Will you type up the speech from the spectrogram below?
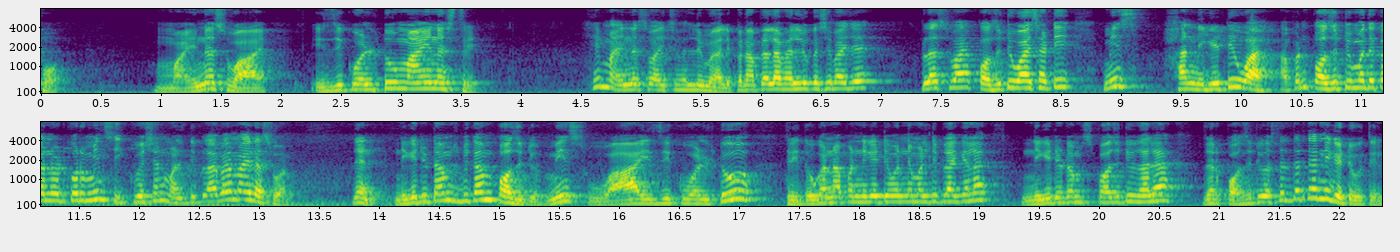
Four minus y is equal to minus three हे मायनस वायची व्हॅल्यू मिळाली पण आपल्याला व्हॅल्यू कशी पाहिजे प्लस वाय पॉझिटिव्ह वायसाठी मीन्स हा निगेटिव्ह वाय आपण पॉझिटिव्हमध्ये कन्वर्ट करू means equation multiply by minus one then negative terms become positive means y is equal to three दोघांना आपण निगेटिव्ह वनने मल्टिप्लाय केला निगेटिव्ह टर्म्स पॉझिटिव्ह झाल्या जर पॉझिटिव्ह असेल तर त्या निगेटिव्ह होतील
